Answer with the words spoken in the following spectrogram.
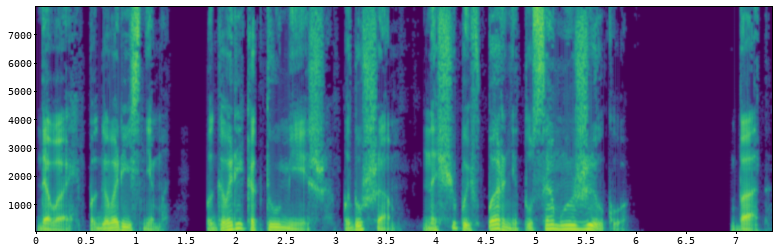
«Давай, поговори с ним. Поговори, как ты умеешь, по душам. Нащупай в парне ту самую жилку». Бат.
